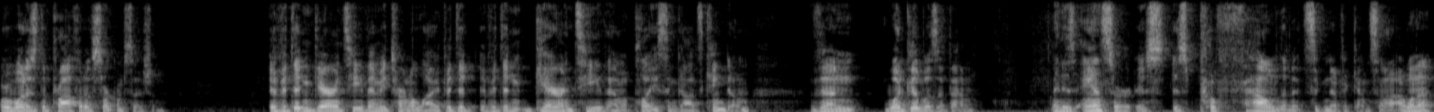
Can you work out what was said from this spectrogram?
Or what is the profit of circumcision? If it didn't guarantee them eternal life, it did, if it didn't guarantee them a place in God's kingdom, then what good was it then? And his answer is is profound in its significance. And I, I want to,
